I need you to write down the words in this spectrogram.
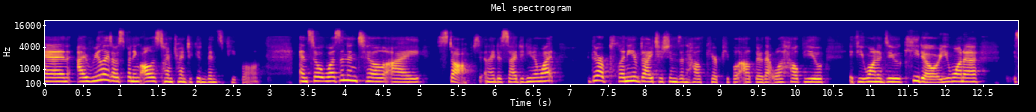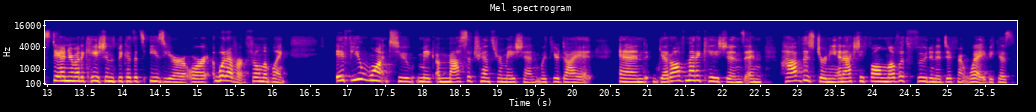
And I realized I was spending all this time trying to convince people. And so it wasn't until I stopped and I decided, you know what? There are plenty of dietitians and healthcare people out there that will help you if you want to do keto or you want to stay on your medications because it's easier or whatever, fill in the blank if you want to make a massive transformation with your diet and get off medications and have this journey and actually fall in love with food in a different way because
